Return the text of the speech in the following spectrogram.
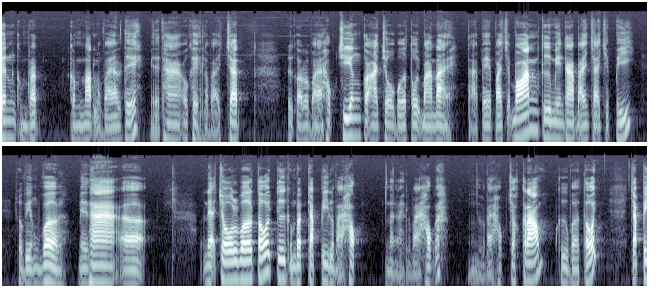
មិនកម្រិតកំណត់ level ទេមានន័យថាអូខេ level 7ឬក៏ level 6ជាងក៏អាចចូល World តូចបានដែរតែពេលបច្ចុប្បន្នគឺមានការបែងចែកជា2 រវាង world មានថាអឺអ្នកចូល world តូចគឺកម្រិតចាប់ពី level 6ហ្នឹងហើយ level 6ណា level 6ចុះក្រោមគឺ world តូចចាប់ពី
